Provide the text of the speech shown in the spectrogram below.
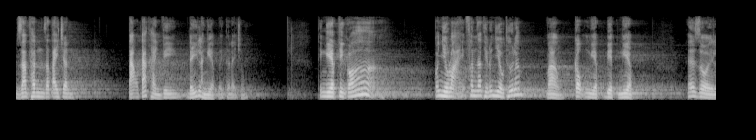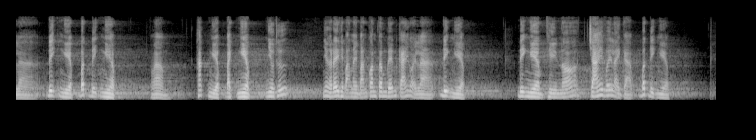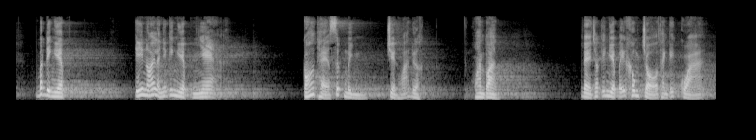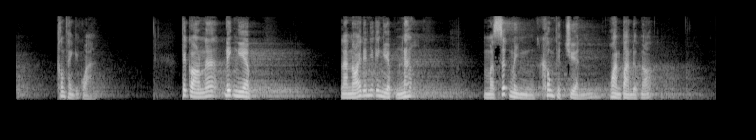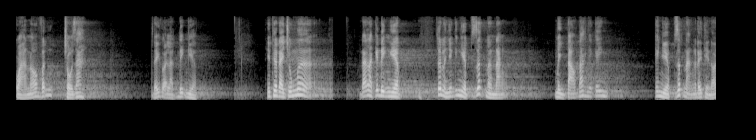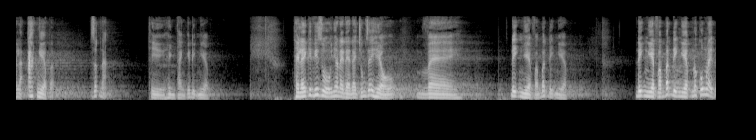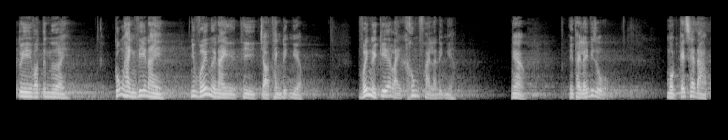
ra thân, ra tay chân, tạo tác hành vi, đấy là nghiệp đấy, thưa đại chúng. Thì nghiệp thì có, có nhiều loại, phân ra thì nó nhiều thứ lắm. Vào cộng nghiệp, biệt nghiệp, thế rồi là định nghiệp, bất định nghiệp, vào hắc nghiệp, bạch nghiệp, nhiều thứ. Nhưng ở đây thì bạn này bạn quan tâm đến cái gọi là định nghiệp. Định nghiệp thì nó trái với lại cả bất định nghiệp. Bất định nghiệp, ý nói là những cái nghiệp nhẹ, có thể sức mình chuyển hóa được hoàn toàn để cho cái nghiệp ấy không trổ thành cái quả, không thành cái quả. Thế còn định nghiệp là nói đến những cái nghiệp nặng mà sức mình không thể chuyển hoàn toàn được nó. Quả nó vẫn trổ ra. Đấy gọi là định nghiệp. Thì thưa đại chúng ờ, đã là cái định nghiệp, tức là những cái nghiệp rất là nặng. Mình tạo tác những cái cái nghiệp rất nặng ở đây thì nói là ác nghiệp rất nặng. Thì hình thành cái định nghiệp. Thầy lấy cái ví dụ như này để đại chúng dễ hiểu về định nghiệp và bất định nghiệp định nghiệp và bất định nghiệp nó cũng lại tùy vào từng người. Cũng hành vi này, nhưng với người này thì trở thành định nghiệp. Với người kia lại không phải là định nghiệp. Nghe không? Thì thầy lấy ví dụ, một cái xe đạp,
